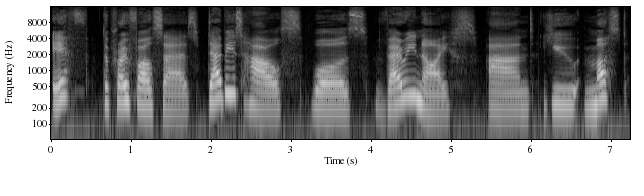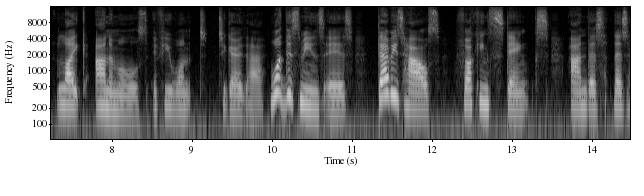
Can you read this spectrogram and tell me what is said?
If the profile says Debbie's house was very nice and you must like animals if you want to go there. What this means is Debbie's house fucking stinks and there's there's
